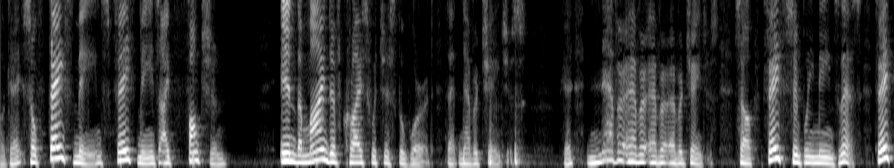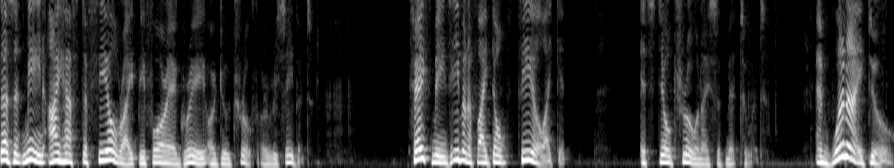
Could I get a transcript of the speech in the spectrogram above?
Okay, so faith means, faith means I function in the mind of Christ, which is the Word that never changes. Okay? Never, ever, ever, ever changes. So faith simply means this faith doesn't mean I have to feel right before I agree or do truth or receive it. Faith means even if I don't feel like it, it's still true and I submit to it. And when I do,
